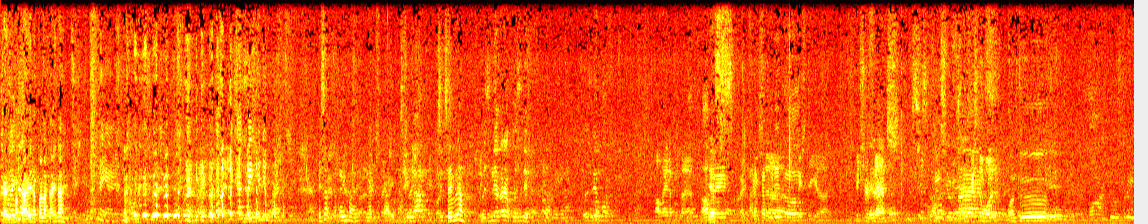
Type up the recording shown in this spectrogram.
Kain, makain na pala, kain na. Ano yan? Bakit may catfish ka din ba? Isa ka tayo man. Nagkakain na. Same lang. Kusli ka raw, kusli. Kusli ako. Okay na po tayo? Yes. Harap ka po dito. Face your fans. Face your fans. Face the wall. One, two. One, two, three.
